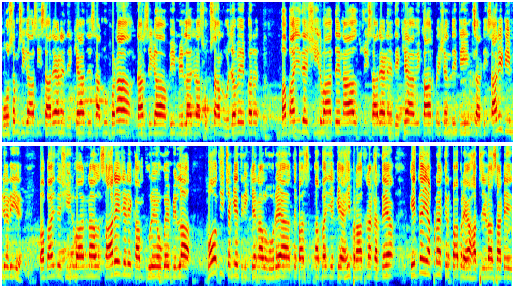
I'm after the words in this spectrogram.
ਮੌਸਮ ਸੀਗਾ, ਅਸੀਂ ਸਾਰਿਆਂ ਨੇ ਦੇਖਿਆ ਤੇ ਸਾਨੂੰ ਬੜਾ ਡਰ ਸੀਗਾ ਵੀ ਮੇਲਾ ਜਿਹੜਾ ਸੁਖਸਾਨ ਹੋ ਜਾਵੇ। ਪਰ ਬਾਬਾ ਜੀ ਦੇ ਆਸ਼ੀਰਵਾਦ ਦੇ ਨਾਲ ਤੁਸੀਂ ਸਾਰਿਆਂ ਨੇ ਦੇਖਿਆ ਵੀ ਕਾਰਪੋਰੇਸ਼ਨ ਦੀ ਟੀਮ, ਸਾਡੀ ਸਾਰੀ ਟੀਮ ਜਿਹੜੀ ਹੈ, ਬਾਬਾ ਜੀ ਦੇ ਆਸ਼ੀਰਵਾਦ ਨਾਲ ਸਾਰੇ ਜਿਹੜੇ ਕੰਮ ਪੂਰੇ ਹੋ ਗਏ। ਮੇਲਾ ਬਹੁਤ ਹੀ ਚੰਗੇ ਤਰੀਕੇ ਨਾਲ ਹੋ ਰਿਹਾ ਤੇ ਬਸ ਬਾਬਾ ਜੀ ਅੱਗੇ ਇਹੀ ਪ੍ਰਾਰਥਨਾ ਕਰਦੇ ਆ ਇਦਾਂ ਹੀ ਆਪਣਾ ਕਿਰਪਾ ਭਰਿਆ ਹੱਥ ਜਿਹੜਾ ਸਾਡੇ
